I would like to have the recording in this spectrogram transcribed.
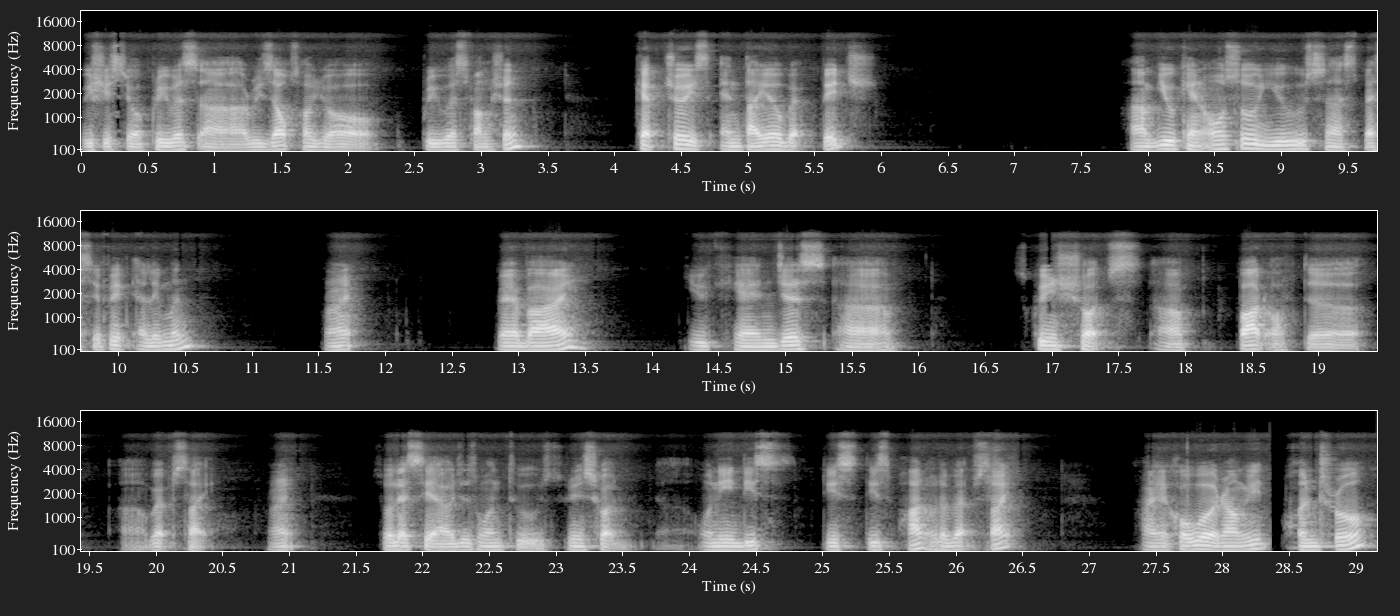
which is your previous uh, results of your previous function capture its entire web page. Um, you can also use a specific element, right? Whereby you can just uh, screenshots uh, part of the uh, website, right? So let's say I just want to screenshot only this this this part of the website. I hover around it, control,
